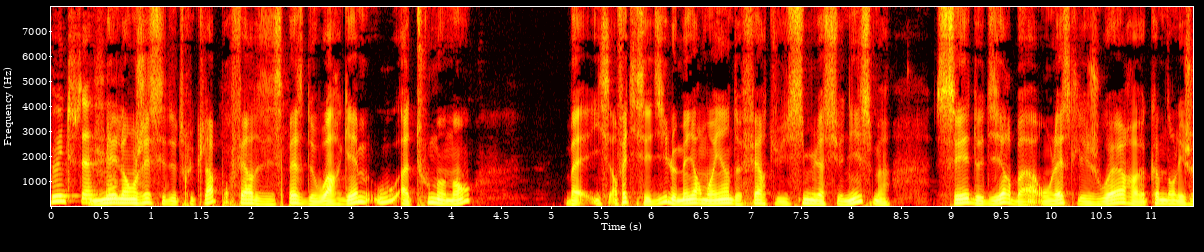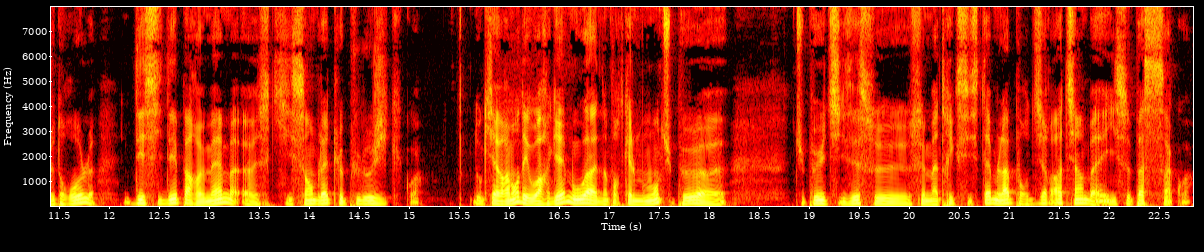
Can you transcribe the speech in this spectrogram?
Oui, tout à fait. mélanger ces deux trucs-là pour faire des espèces de wargame où à tout moment, bah, il en fait, il s'est dit le meilleur moyen de faire du simulationnisme, c'est de dire bah on laisse les joueurs, euh, comme dans les jeux de rôle, décider par eux-mêmes euh, ce qui semble être le plus logique, quoi. Donc il y a vraiment des wargames où à n'importe quel moment tu peux euh, tu peux utiliser ce, ce matrix système là pour dire ah tiens bah il se passe ça quoi.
